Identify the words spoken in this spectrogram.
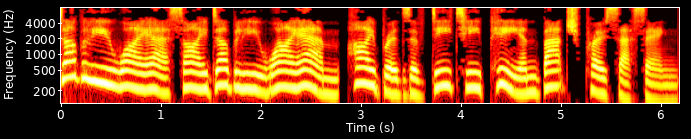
WYSIWYM hybrids of DTP and batch processing.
